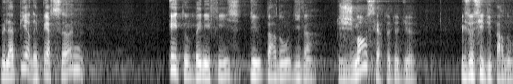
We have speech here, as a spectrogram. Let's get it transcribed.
mais la pire des personnes est au bénéfice du pardon divin. Jugement, certes, de Dieu, mais aussi du pardon.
